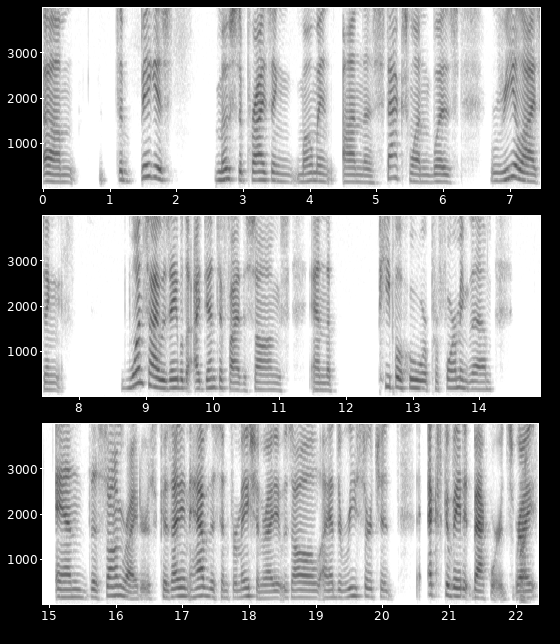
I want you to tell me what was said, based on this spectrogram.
um the biggest most surprising moment on the Stax one was realizing once I was able to identify the songs and the people who were performing them and the songwriters because I didn't have this information, right? It was all I had to research it, excavate it backwards, Right. right?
